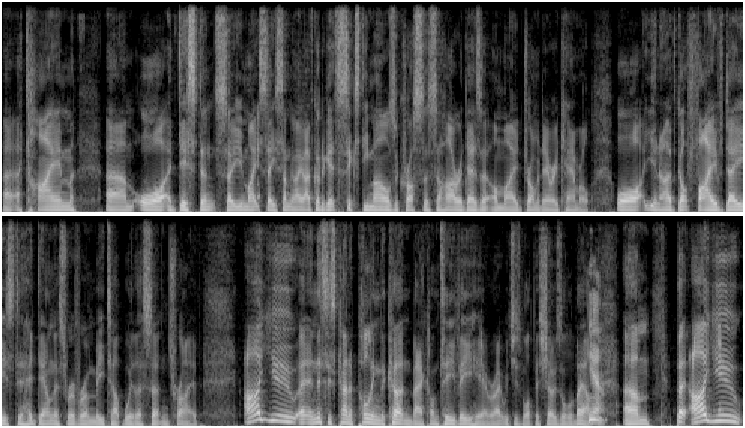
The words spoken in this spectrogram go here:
a time um, or a distance. So you might say something like, I've got to get 60 miles across the Sahara Desert on my dromedary camel. Or, you know, I've got five days to head down this river and meet up with a certain tribe. Are you, and this is kind of pulling the curtain back on TV here, right? Which is what this show's all about. Yeah. Um, but are you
